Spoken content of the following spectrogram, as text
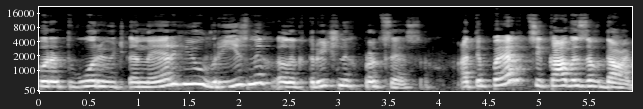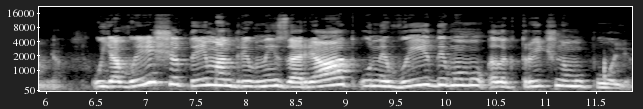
перетворюють енергію в різних електричних процесах. А тепер цікаве завдання. Уяви, що ти мандрівний заряд у невидимому електричному полі.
